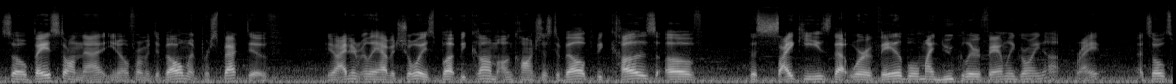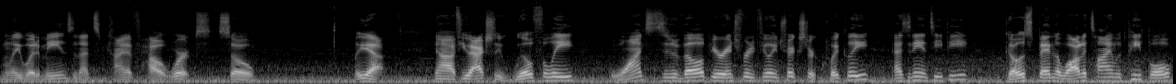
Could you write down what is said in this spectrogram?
So based on that, you know, from a development perspective, you know, I didn't really have a choice but become unconscious developed because of the psyches that were available in my nuclear family growing up, right? That's ultimately what it means, and that's kind of how it works. So, but yeah. Now, if you actually willfully want to develop your introverted feeling trickster quickly as an ENTP, go spend a lot of time with people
